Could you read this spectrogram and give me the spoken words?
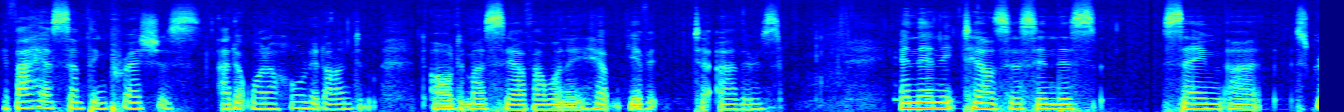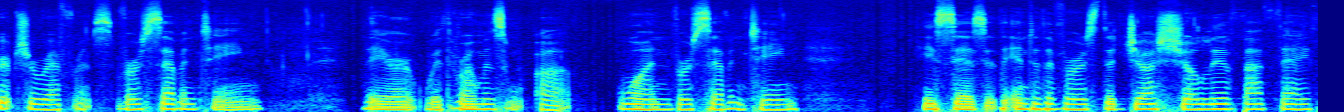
If I have something precious, I don't want to hold it on to, all to myself. I want to help give it to others. And then it tells us in this same uh, scripture reference, verse 17, there with Romans uh, 1, verse 17 he says at the end of the verse, the just shall live by faith.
